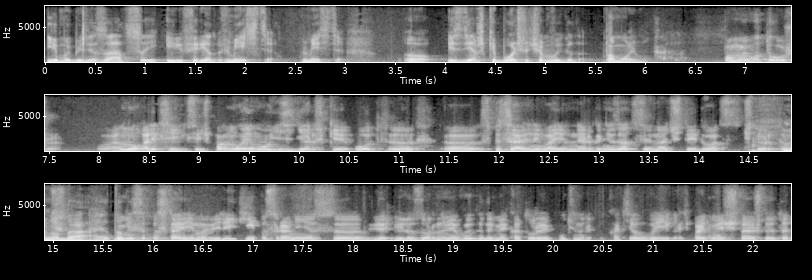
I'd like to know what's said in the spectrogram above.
И мобилизации, и референдум. Вместе. Вместе. Издержки больше, чем выгода, по-моему. По-моему, тоже. Ну, Алексей Алексеевич, по-моему, издержки от э, э специальной военной организации, начатой 24 ну, числа, да, это... несопоставимо велики по сравнению с э, иллюзорными выгодами, которые Путин хотел выиграть. Поэтому я считаю, что это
